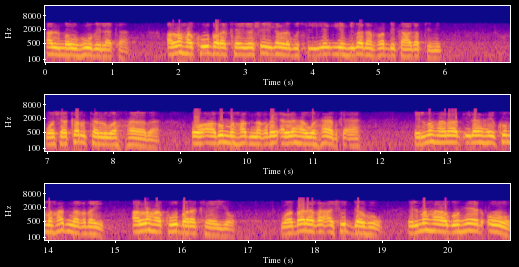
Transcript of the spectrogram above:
almawhuubi laka allaha kuu barakeeyo shaygan lagu siiyey iyo hibadan rabbi kaaga timid wa shakarta alwahaaba oo aada u mahadnaqday allaha wahaabka ah ilmahanaad ilaahay ku mahadnaqday allaha kuu barakeeyo wa balaga ashuddahu ilmahaagu heer uu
